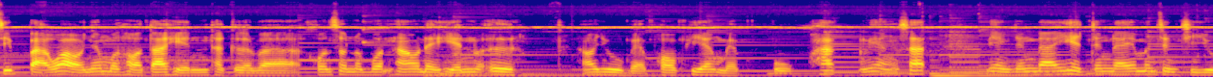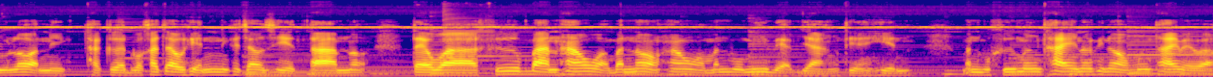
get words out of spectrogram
สิบปากว่ายังบ่ทอตาเห็น ถ้าเกิดว่าคนชนบทเฮาได้เห็นว่าเออ เฮาอยู่แบบพอเพียงแบบปลูกผักเลี้ยงสัตว์เลี้ยงจังใดเฮ็ดจังใดมันจึงสิอยู่รอดนี่ถ้าเกิดว่าเขาเจ้าเห็นนี่เขาเจ้าสิเฮ็ดตามเนาะแต่ว่าคือบ้านเฮาอะบ้านนอกเฮาอะมันบ่มีแบบอย่างที่เห็น มันบ่คือเมืองไทยเนาะพี่น้องเมืองไทยแบบว่า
